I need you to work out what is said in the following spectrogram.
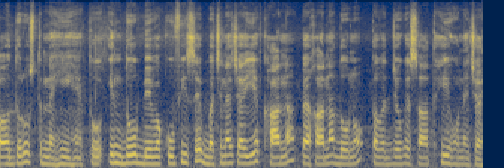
दुरुस्त नहीं है। तो इन दो बेवकूफ़ी से बचना चाहिए। खाना, पैखाना दोनों तवज्जो के साथ ही होने चाहिए।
